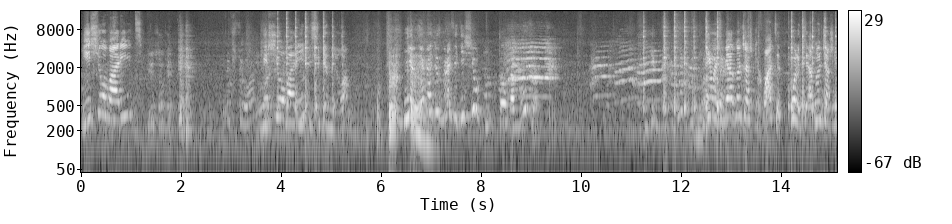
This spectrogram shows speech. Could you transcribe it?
Еще варить. И все. Еще варить. Ты себе налила? Нет, я хочу спросить еще кто-то будет. Дима, тебе одной чашки хватит? Колик, тебе одной чашки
